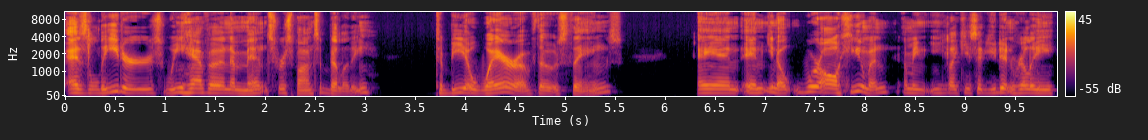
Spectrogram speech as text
as leaders, we have an immense responsibility to be aware of those things and and you know we're all human. I mean, like you said, you didn't really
